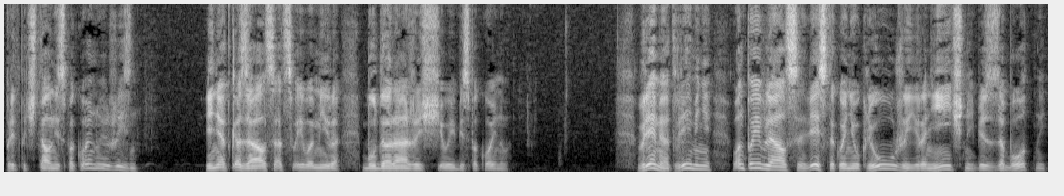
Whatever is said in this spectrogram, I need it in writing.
предпочитал неспокойную жизнь и не отказался от своего мира, будоражащего и беспокойного. Время от времени он появлялся, весь такой неуклюжий, ироничный, беззаботный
